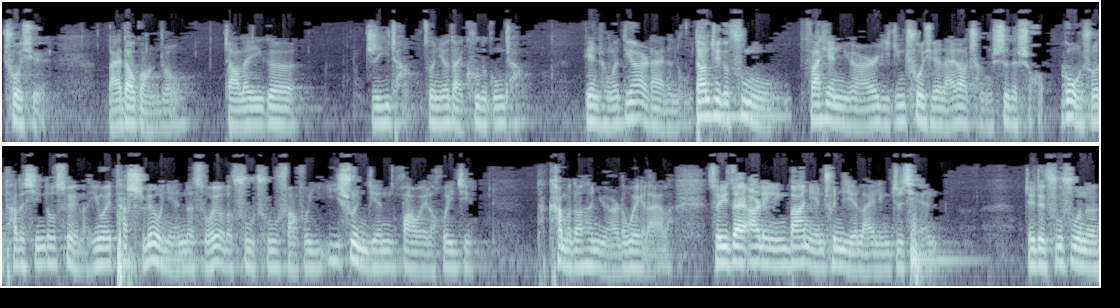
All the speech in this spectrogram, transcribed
辍学，来到广州，找了一个制衣厂做牛仔裤的工厂。变成了第二代的农民。当这个父母发现女儿已经辍学来到城市的时候，跟我说他的心都碎了，因为他十六年的所有的付出，仿佛一瞬间化为了灰烬，他看不到他女儿的未来了。所以在二零零八年春节来临之前，这对夫妇呢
